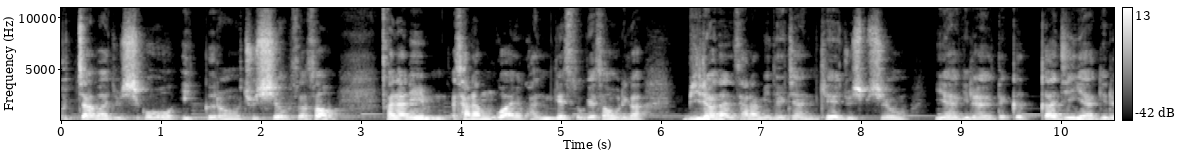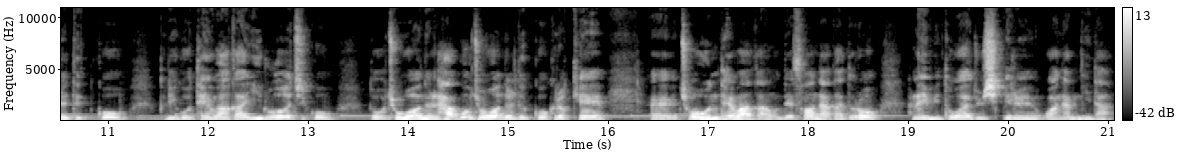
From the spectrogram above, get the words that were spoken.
붙잡아 주시고 이끌어 주시옵소서. 하나님 사람과의 관계 속에서 우리가 미련한 사람이 되지 않게 해주십시오. 이야기를 할 때 끝까지 이야기를 듣고 그리고 대화가 이루어지고 또 조언을 하고 조언을 듣고 그렇게 에, 좋은 대화 가운데 서 나가도록 하나님이 도와주시기를 원합니다.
